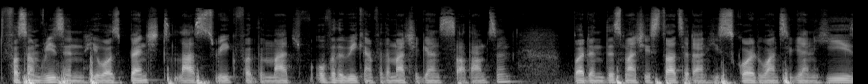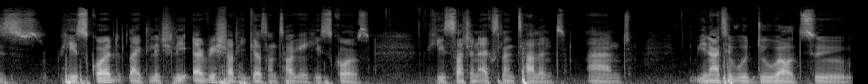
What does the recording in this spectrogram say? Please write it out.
For some reason, he was benched last week for the match, over the weekend for the match against Southampton. But in this match, he started and he scored once again. He's he scored like literally every shot he gets on target, he scores. He's such an excellent talent, and United would do well to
